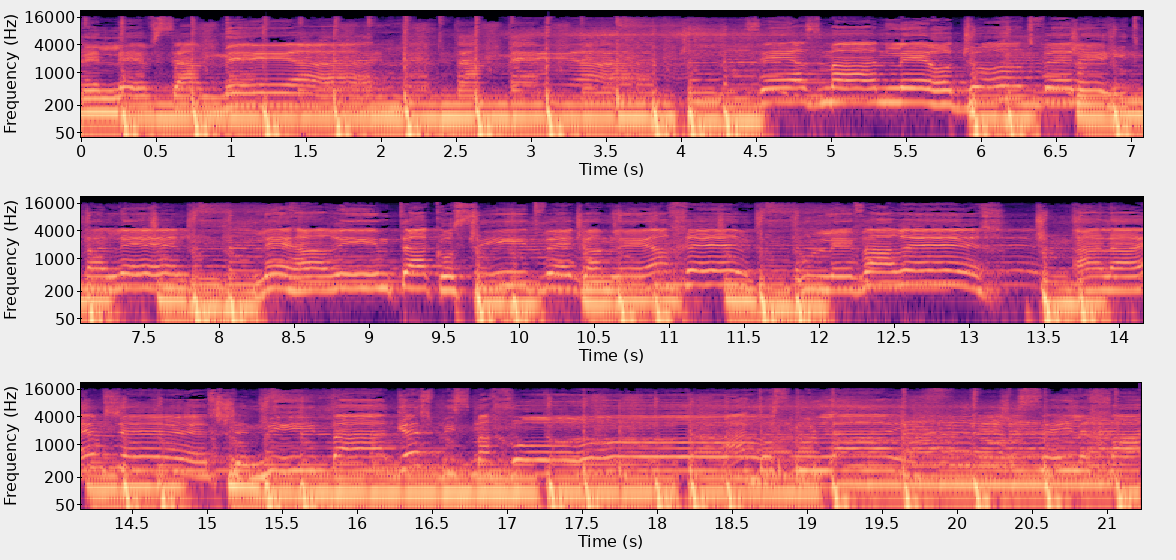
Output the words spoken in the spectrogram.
בלב שמח. הזמן להודות ולהתפלל, להרים את הכוסית וגם לאחל ולברך על ההמשך שניפגש בשמחות. הטוסט אולי שעושה לחיים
